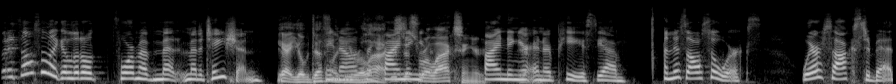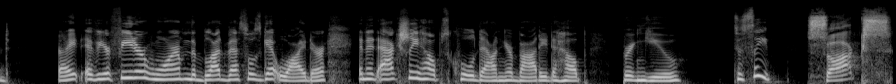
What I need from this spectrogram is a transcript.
But it's also like a little form of med- meditation. Yeah, you'll definitely You know, be it's like relaxed. finding- It's just relaxing. Your, finding your inner peace. Yeah. And this also works. Wear socks to bed, right? If your feet are warm, the blood vessels get wider, and it actually helps cool down your body to help bring you to sleep. Socks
